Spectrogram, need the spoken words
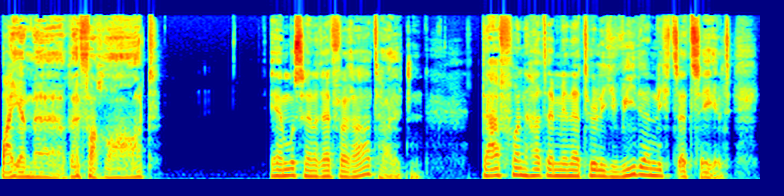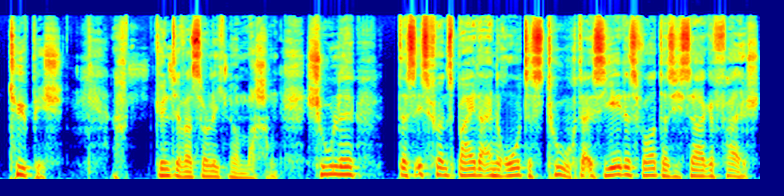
bei einem Referat. Er muss ein Referat halten. Davon hat er mir natürlich wieder nichts erzählt. Typisch. Ach, Günther, was soll ich nur machen? Schule, das ist für uns beide ein rotes Tuch. Da ist jedes Wort, das ich sage, falsch.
